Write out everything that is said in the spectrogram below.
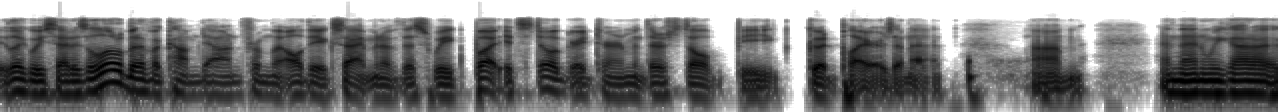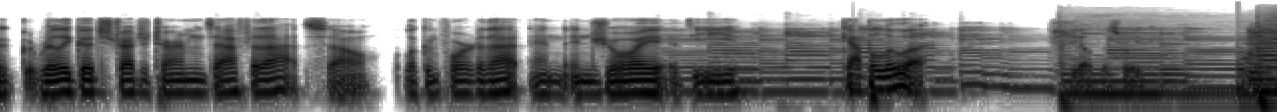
like we said, is a little bit of a come down from all the excitement of this week, but it's still a great tournament. There'll still be good players in it. Um, and then we got a really good stretch of tournaments after that. So, looking forward to that and enjoy the Kapalua field this week.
